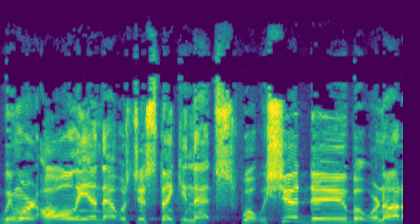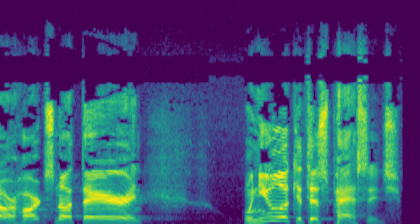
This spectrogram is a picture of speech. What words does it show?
we weren't all in. That was just thinking that's what we should do, but we're not, our heart's not there. And when you look at this passage,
